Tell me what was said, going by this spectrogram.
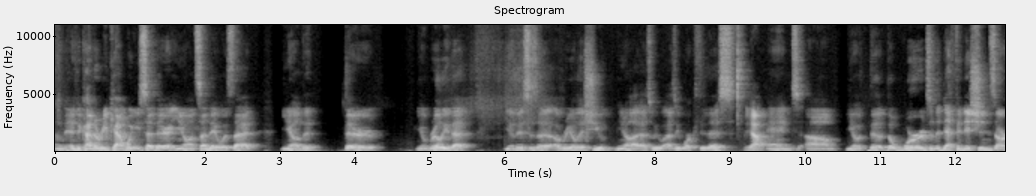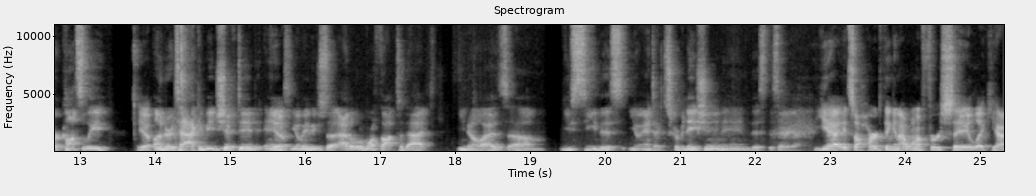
And, and to kind of recap what you said there, you know, on Sunday was that, you know, that they're, you know, really that, you know, this is a, a real issue, you know, as we as we work through this. Yeah. And um, you know, the the words and the definitions are constantly Yep. under attack and being shifted. And Yep. you know, maybe just to add a little more thought to that, you know, as um, you see this, you know, anti-discrimination in this this area. Yeah, it's a hard thing, and I want to first say, like, yeah,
